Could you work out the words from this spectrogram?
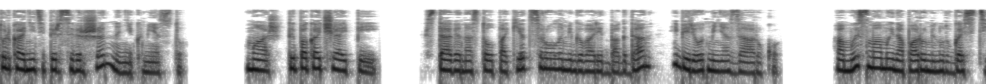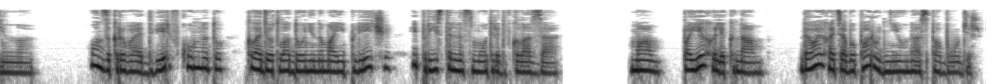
Только они теперь совершенно не к месту. «Маш, ты пока чай пей», — ставя на стол пакет с роллами, говорит Богдан и берет меня за руку. А мы с мамой на пару минут в гостиную. Он закрывает дверь в комнату, кладет ладони на мои плечи и пристально смотрит в глаза. «Мам, поехали к нам. Давай хотя бы пару дней у нас побудешь.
